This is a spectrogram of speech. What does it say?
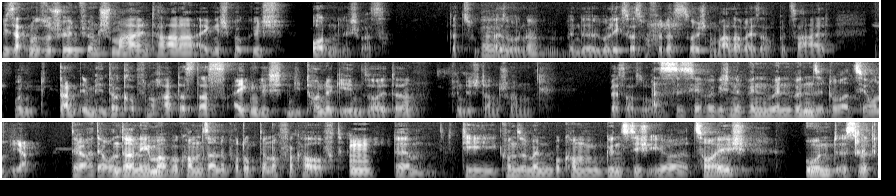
wie sagt man so schön, für einen schmalen Taler eigentlich wirklich ordentlich was dazu. Also, ne, wenn du überlegst, was man für das Zeug normalerweise auch bezahlt und dann im Hinterkopf noch hat, dass das eigentlich in die Tonne gehen sollte, finde ich dann schon besser so. Das ist ja wirklich eine Win-Win-Win-Situation. ja. Der, der Unternehmer bekommt seine Produkte noch verkauft, Mhm. ähm, die Konsumenten bekommen günstig ihr Zeug und es wird,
